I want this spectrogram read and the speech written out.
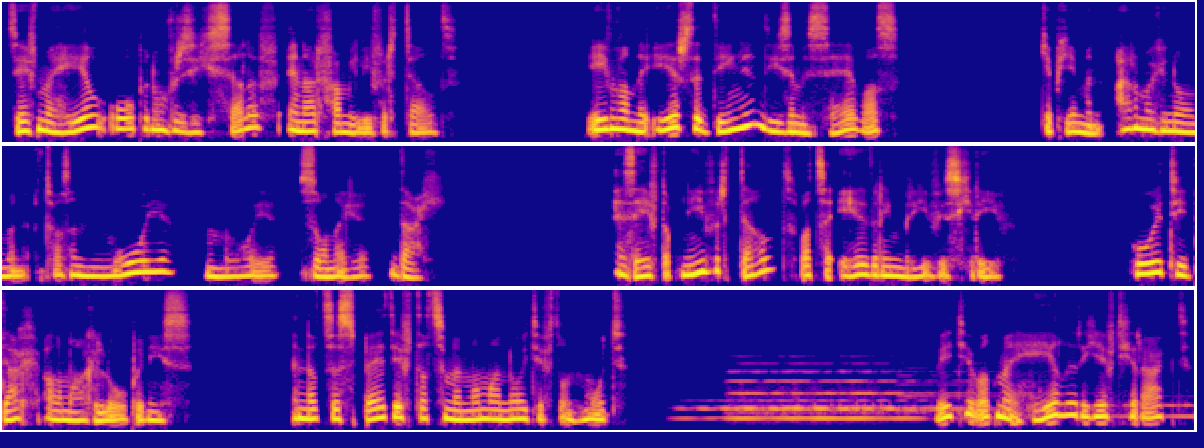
Ze heeft me heel open over zichzelf en haar familie verteld. Een van de eerste dingen die ze me zei was: Ik heb je in mijn armen genomen. Het was een mooie, mooie, zonnige dag. En ze heeft opnieuw verteld wat ze eerder in brieven schreef. Hoe het die dag allemaal gelopen is. En dat ze spijt heeft dat ze mijn mama nooit heeft ontmoet. Weet je wat me heel erg heeft geraakt?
